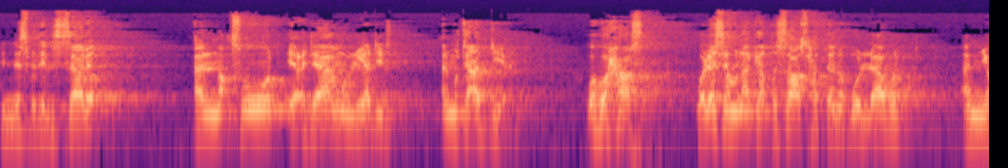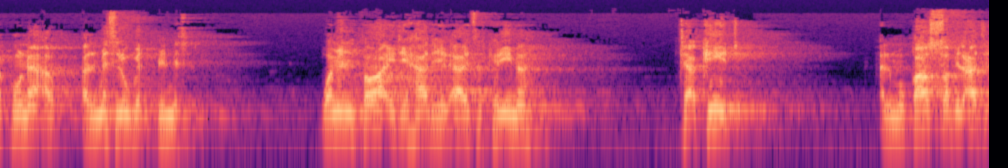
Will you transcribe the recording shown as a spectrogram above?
بالنسبة للسارق المقصود إعدام اليد المتعدية وهو حاصل. وليس هناك قصاص حتى نقول لابد أن يكون المثل بالمثل. ومن فوائد هذه الآية الكريمة تأكيد المقاصة بالعدل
